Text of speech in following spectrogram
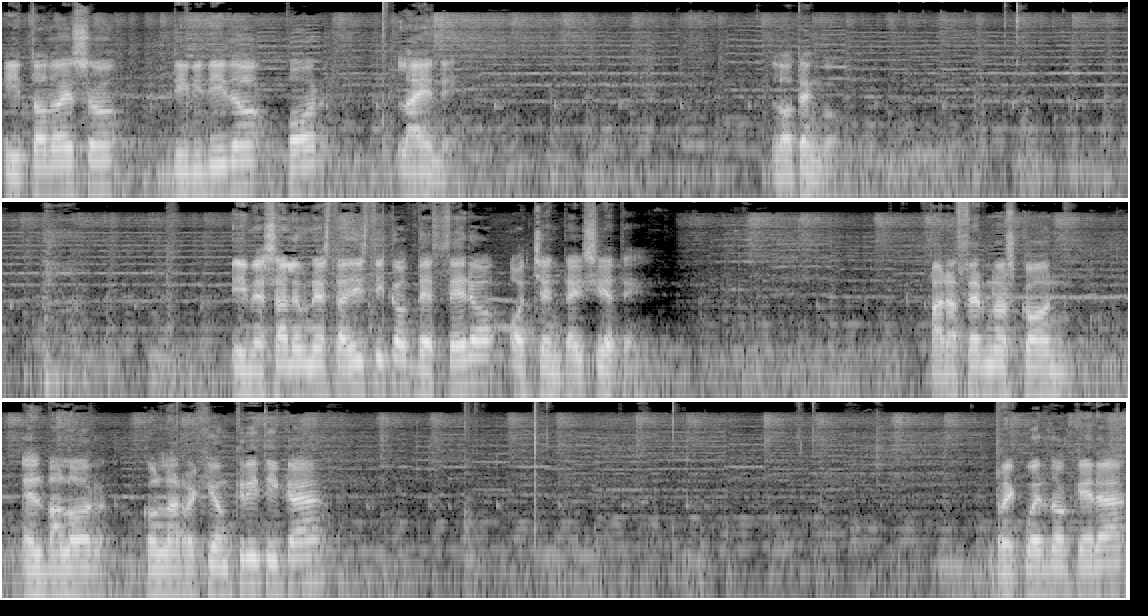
y todo eso dividido por la n. Lo tengo. y me sale un estadístico de 0,87. Para hacernos con el valor con la región crítica, recuerdo que era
